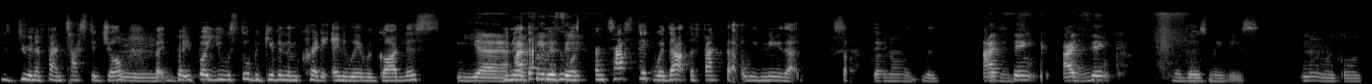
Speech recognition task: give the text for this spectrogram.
he's doing a fantastic job mm. but but but you will still be giving them credit anyway regardless yeah you know I that movie was fantastic without the fact that we knew that something going on with, with i him, think i know? think with those movies oh my god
